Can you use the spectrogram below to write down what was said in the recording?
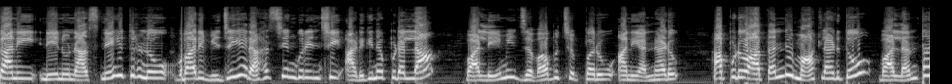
కాని నేను నా స్నేహితులను వారి విజయ రహస్యం గురించి అడిగినప్పుడల్లా వాళ్ళేమీ జవాబు చెప్పరు అని అన్నాడు. అప్పుడు ఆ తండ్రి మాట్లాడుతూ వాళ్ళంతా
